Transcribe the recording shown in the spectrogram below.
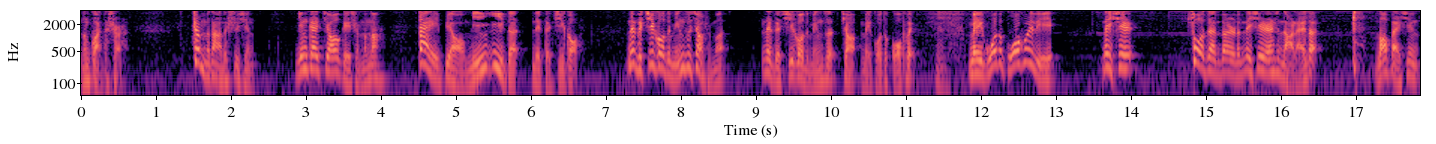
能管的事儿。这么大的事情，应该交给什么呢？代表民意的那个机构。那个机构的名字叫什么？那个机构的名字叫美国的国会。嗯，美国的国会里那些坐在那儿的那些人是哪儿来的？老百姓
